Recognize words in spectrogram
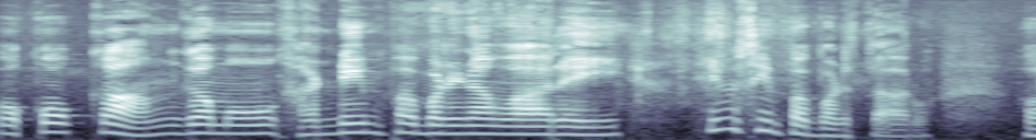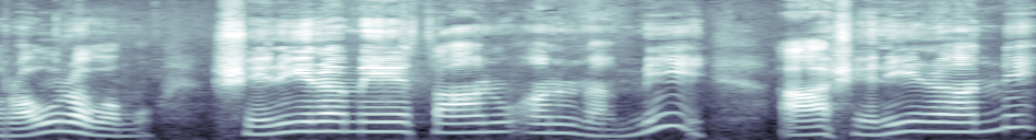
ఒక్కొక్క అంగము ఖండింపబడిన వారై హింసింపబడతారు. రౌరవము శరీరమే తాను అను నమ్మి ఆ శరీరాన్ని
